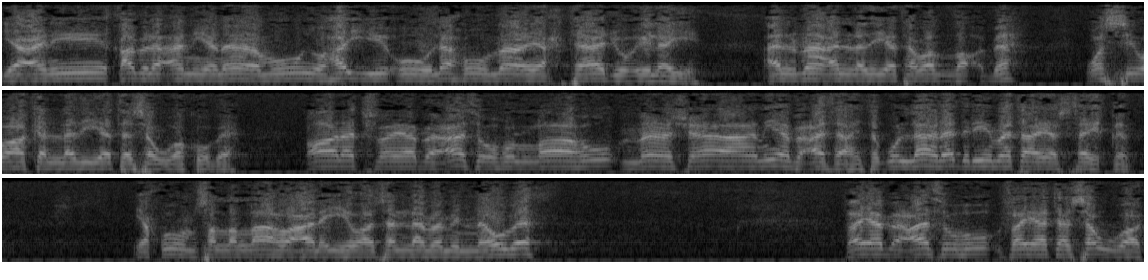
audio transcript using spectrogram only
يعني قبل أن يناموا يهيئ له ما يحتاج إليه. الماء الذي يتوضأ به والسواك الذي يتسوك به. قالت فيبعثه الله ما شاء أن يبعثه. تقول لا ندري متى يستيقظ. يقوم صلى الله عليه وسلم من نومه فيبعثه فيتسوك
